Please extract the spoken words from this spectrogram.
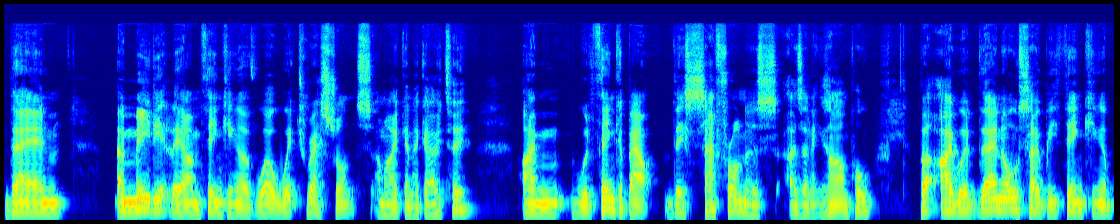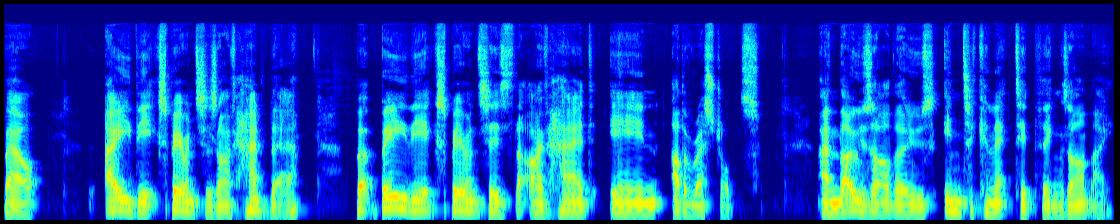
then immediately I'm thinking of well, which restaurants am I going to go to? I would think about this saffron as as an example, but I would then also be thinking about a the experiences I've had there, but b the experiences that I've had in other restaurants, and those are those interconnected things, aren't they?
